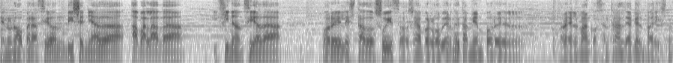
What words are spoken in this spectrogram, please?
en una operación diseñada, avalada y financiada por el Estado suizo, o sea, por el gobierno y también por el, por el Banco Central de aquel país. ¿no?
